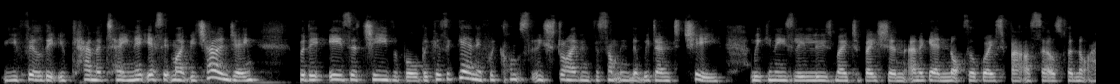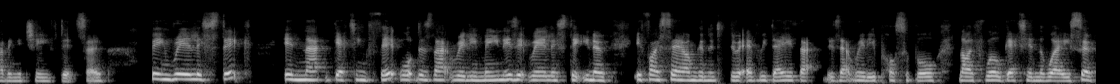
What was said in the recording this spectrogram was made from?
You feel that you can attain it. Yes it might be challenging but it is achievable because again if we're constantly striving for something that we don't achieve we can easily lose motivation and again not feel great about ourselves for not having achieved it. So being realistic in that getting fit what does that really mean? Is it realistic? You know if i say i'm going to do it every day is that is that really possible? Life will get in the way. So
